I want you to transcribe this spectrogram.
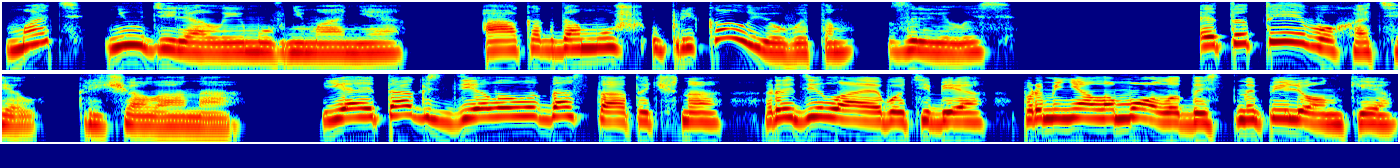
Мать не уделяла ему внимания. А когда муж упрекал ее в этом, злилась. «Это ты его хотел!» — кричала она. «Я и так сделала достаточно. Родила его тебе, променяла молодость на пеленки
